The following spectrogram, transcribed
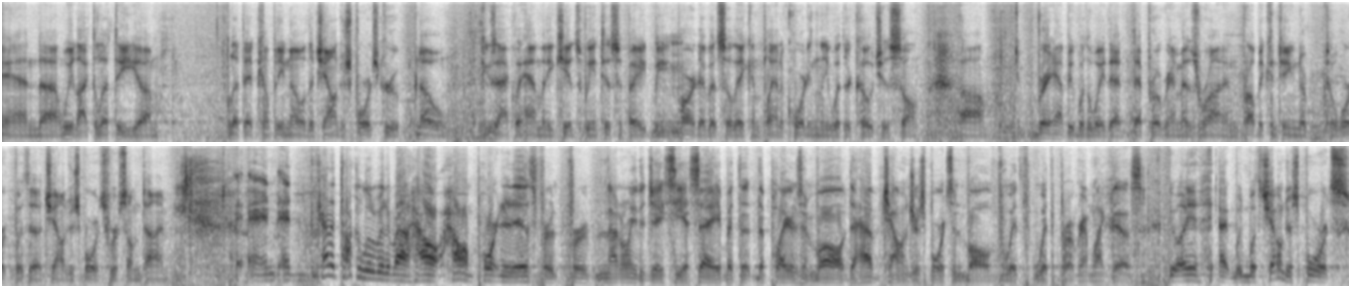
And uh, we like to let the um, let that company know, the Challenger Sports Group know exactly how many kids we anticipate being part of it so they can plan accordingly with their coaches. So um, very happy with the way that that program has run and probably continue to, to work with uh, Challenger Sports for some time. And, and kind of talk a little bit about how, how important it is for, for not only the JCSA, but the, the players involved to have Challenger Sports involved with, with a program like this. Well, I- I- With Challenger Sports,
